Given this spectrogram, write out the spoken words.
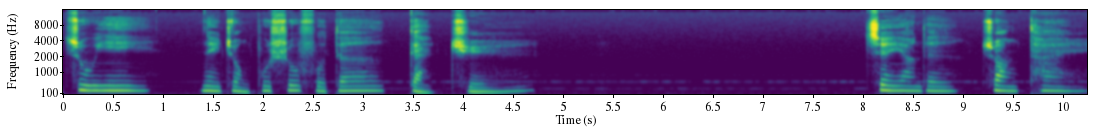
注意那种不舒服的。感觉这样的状态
